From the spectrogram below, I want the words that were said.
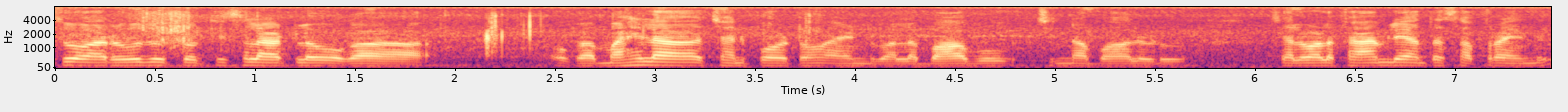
సో ఆ రోజు తొక్కిసలాట్లో ఒక ఒక మహిళ చనిపోవటం అండ్ వాళ్ళ బాబు చిన్న బాలుడు చాలా వాళ్ళ ఫ్యామిలీ అంతా సఫర్ అయింది.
